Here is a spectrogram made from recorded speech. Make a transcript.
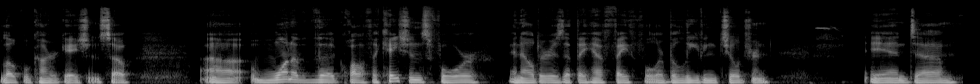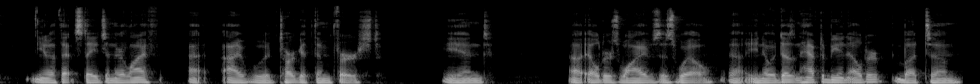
local congregation. So, uh, one of the qualifications for an elder is that they have faithful or believing children. And, um, you know, at that stage in their life, I, I would target them first and uh, elders' wives as well. Uh, you know, it doesn't have to be an elder, but um,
